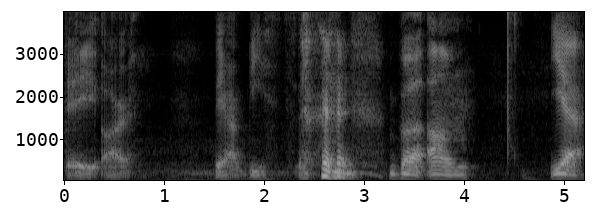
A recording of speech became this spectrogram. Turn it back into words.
they are, they are beasts, but um, yeah,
